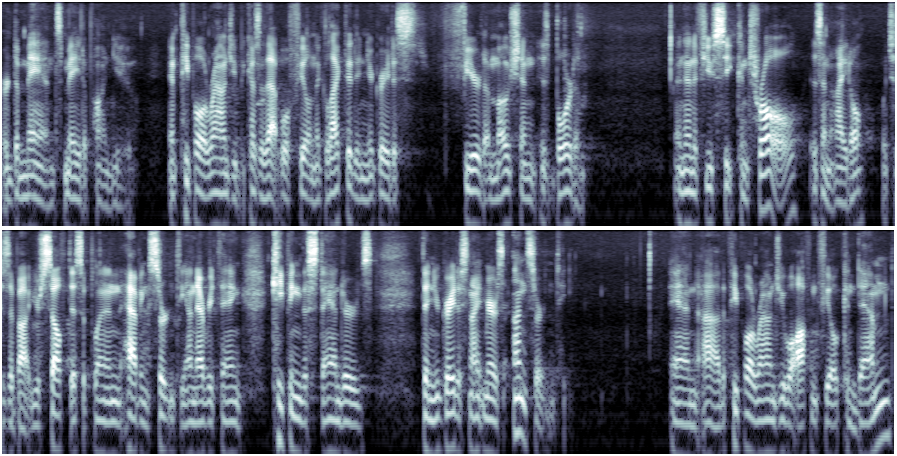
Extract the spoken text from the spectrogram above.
or demands made upon you. And people around you, because of that, will feel neglected, and your greatest feared emotion is boredom. And then if you seek control as an idol, which is about your self discipline, having certainty on everything, keeping the standards, then your greatest nightmare is uncertainty and uh, the people around you will often feel condemned,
